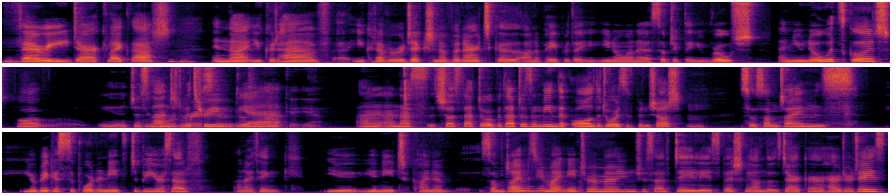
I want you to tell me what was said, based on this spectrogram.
very dark like that mm-hmm. in that you could have uh, you could have a rejection of an article on a paper that you know on a subject that you wrote and you know it's good but it just landed with three yeah it, yeah. and, and that's it shuts that door but that doesn't mean that all the doors have been shut Mm. so sometimes your biggest supporter needs to be yourself and i think you you need to kind of sometimes you might need to remind yourself daily especially on those darker harder days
